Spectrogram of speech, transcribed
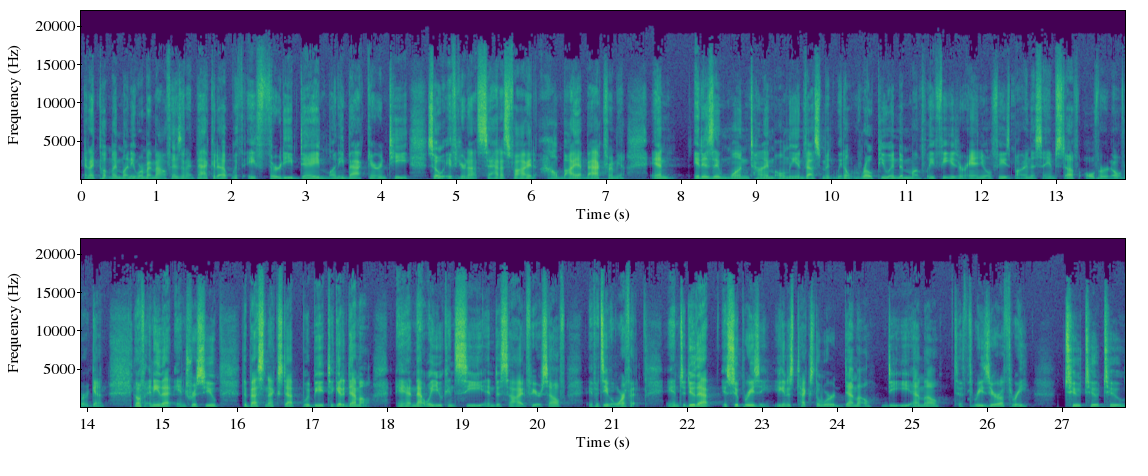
And I put my money where my mouth is and I back it up with a 30 day money back guarantee. So if you're not satisfied, I'll buy it back from you. And it is a one time only investment. We don't rope you into monthly fees or annual fees buying the same stuff over and over again. Now, if any of that interests you, the best next step would be to get a demo. And that way you can see and decide for yourself if it's even worth it. And to do that is super easy. You can just text the word demo, D E M O, to 303 222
